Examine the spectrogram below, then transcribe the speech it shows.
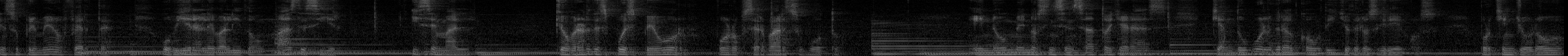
en su primera oferta, hubiérale valido más decir, hice mal, que obrar después peor por observar su voto. Y no menos insensato hallarás que anduvo el gran caudillo de los griegos, por quien lloró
